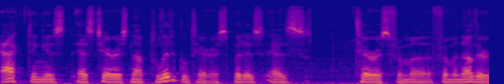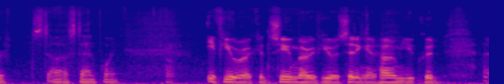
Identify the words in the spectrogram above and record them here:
acting as, as terrorists, not political terrorists, but as, as terrorists from, a, from another st uh, standpoint. If you were a consumer, if you were sitting at home, you could uh,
